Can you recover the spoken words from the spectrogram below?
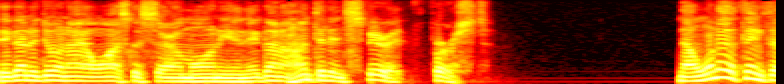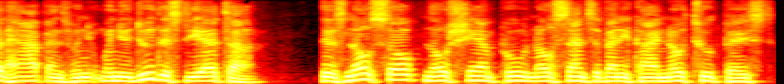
they're going to do an ayahuasca ceremony and they're going to hunt it in spirit first. Now, one of the things that happens when you, when you do this dieta, there's no soap, no shampoo, no scents of any kind, no toothpaste.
